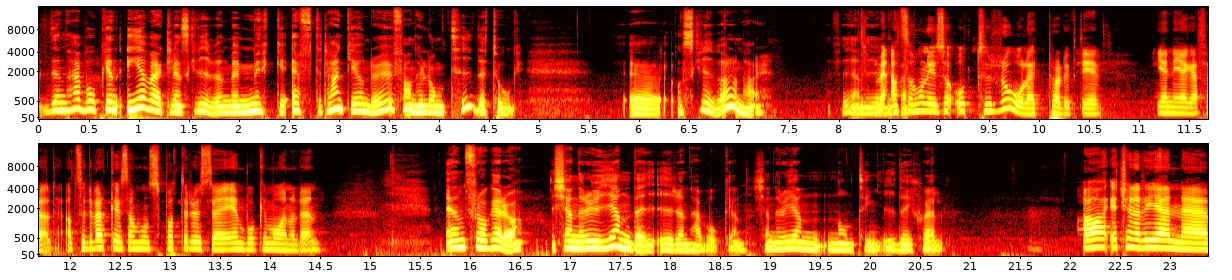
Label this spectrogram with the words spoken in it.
den här boken är verkligen skriven med mycket eftertanke. Jag undrar hur fan hur lång tid det tog eh, att skriva den här. För Jenny Men alltså hon är ju så otroligt produktiv, Jenny Jägerfeld. Alltså det verkar ju som hon spottar ut sig en bok i månaden. En fråga då. Känner du igen dig i den här boken? Känner du igen någonting i dig själv? Ja, jag känner igen... Eh,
